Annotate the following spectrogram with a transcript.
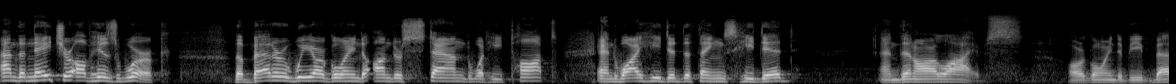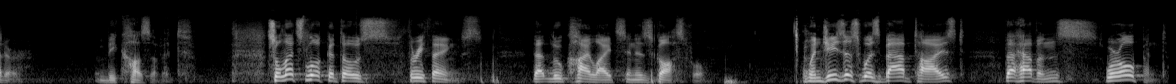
and the nature of His work, the better we are going to understand what He taught and why He did the things He did, and then our lives are going to be better because of it. So let's look at those three things that Luke highlights in his gospel. When Jesus was baptized, the heavens were opened.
